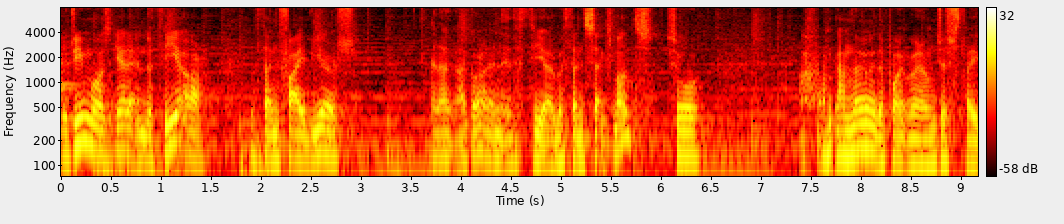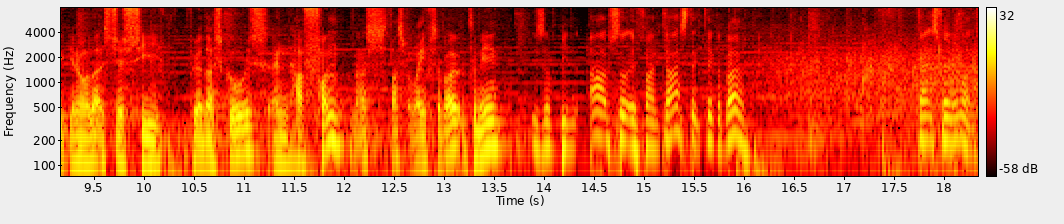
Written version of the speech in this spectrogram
The dream was get it in the theatre within five years, and I, I got it into the theatre within six months. So I'm, I'm now at the point where I'm just like, you know, let's just see where this goes and have fun. That's, that's what life's about to me. These have been absolutely fantastic. Take a bow. Thanks very much.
